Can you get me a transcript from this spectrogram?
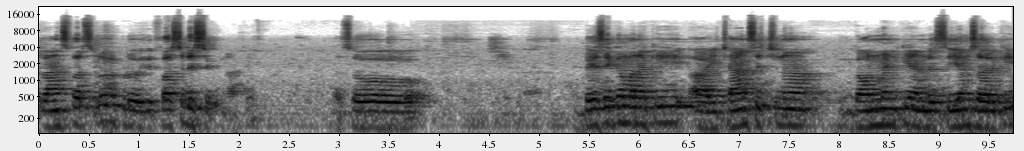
ట్రాన్స్ఫర్స్లో ఇప్పుడు ఇది ఫస్ట్ డిస్టిక్ నాకు. సో బేసిక్గా మనకి ఈ ఛాన్స్ ఇచ్చిన గవర్నమెంట్కి అండ్ సీఎం సార్కి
